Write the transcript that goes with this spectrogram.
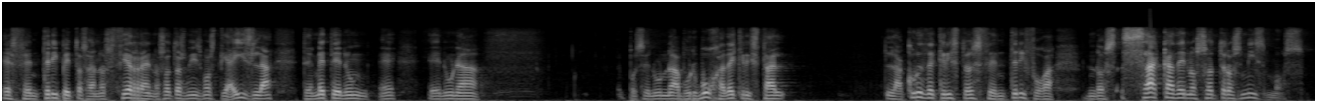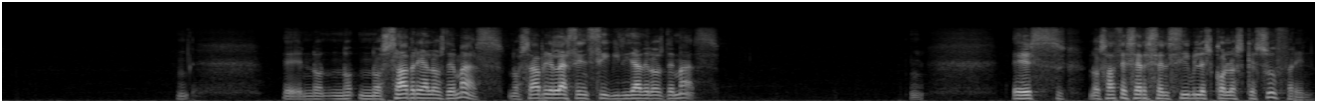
es centrípeto, o sea, nos cierra en nosotros mismos, te aísla, te mete en, un, eh, en, una, pues en una burbuja de cristal. La cruz de Cristo es centrífuga, nos saca de nosotros mismos. Eh, nos abre a los demás, nos abre a la sensibilidad de los demás. Es, nos hace ser sensibles con los que sufren.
